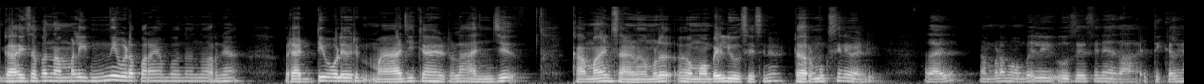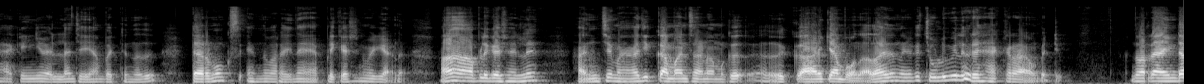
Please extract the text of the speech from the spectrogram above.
ഗായ്സ് അപ്പം നമ്മൾ ഇന്ന് ഇവിടെ പറയാൻ പോകുന്നതെന്ന് പറഞ്ഞാൽ ഒരു അടിപൊളി ഒരു മാജിക്കായിട്ടുള്ള അഞ്ച് കമാൻഡ്സ് ആണ് നമ്മൾ മൊബൈൽ യൂസേഴ്സിന് ടെർമുക്സിന് വേണ്ടി. അതായത് നമ്മുടെ മൊബൈൽ യൂസേഴ്സിന് ഏതാ എത്തിക്കൽ ഹാക്കിങ്ങും എല്ലാം ചെയ്യാൻ പറ്റുന്നത് ടെർമുക്സ് എന്ന് പറയുന്ന ആപ്ലിക്കേഷൻ വഴിയാണ്. ആ ആപ്ലിക്കേഷനിൽ അഞ്ച് മാജിക് കമാൻഡ്സ് ആണ് നമുക്ക് കാണിക്കാൻ പോകുന്നത്. അതായത് നിങ്ങൾക്ക് ചുളിവിൽ ഒരു ഹാക്കർ ആകാൻ പറ്റും. എന്ന് പറഞ്ഞാൽ അതിന്റെ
